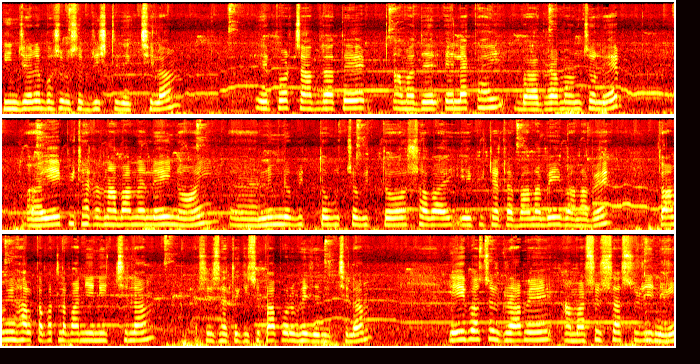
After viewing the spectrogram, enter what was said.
তিনজনে বসে বসে বৃষ্টি দেখছিলাম। এরপর চাঁদ রাতে আমাদের এলাকায় বা গ্রাম অঞ্চলে আহ, এই পিঠাটা না বানালেই নয় নিম্নবিত্ত, উচ্চবিত্ত সবাই এই পিঠাটা বানাবেই বানাবে। তো আমি হালকা পাতলা বানিয়ে নিচ্ছিলাম, সেই সাথে কিছু পাঁপড় ভেজে নিচ্ছিলাম। এই বছর গ্রামে আমার শ্বশুর শাশুড়ি নেই,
